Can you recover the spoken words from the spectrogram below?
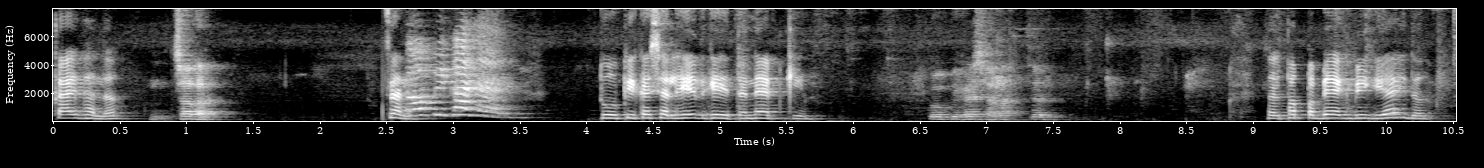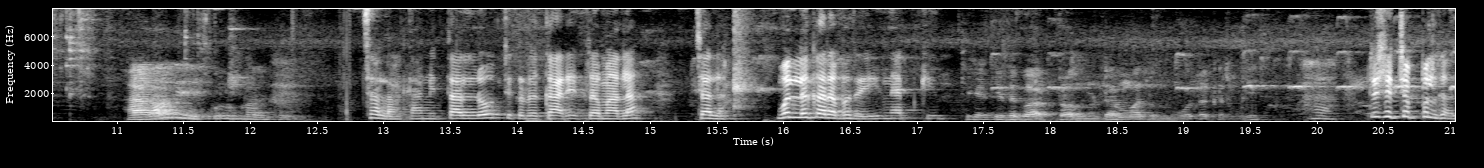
काय झालं? चला. चला. टोपी कशाला? हेच घ्यायचं नॅपकिन. टोपी कशाला? चल. चल पप्पा बॅग बी घ्या इथं. हा. चला आता आम्ही चाललो तिकडं कार्यक्रमाला. चला. वल्ल करा बरं ही नॅपकिन ठीक आहे तिथं बघ टॉम डम मधून बोल कर म्हणजे हां तुझे चप्पल घाल.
